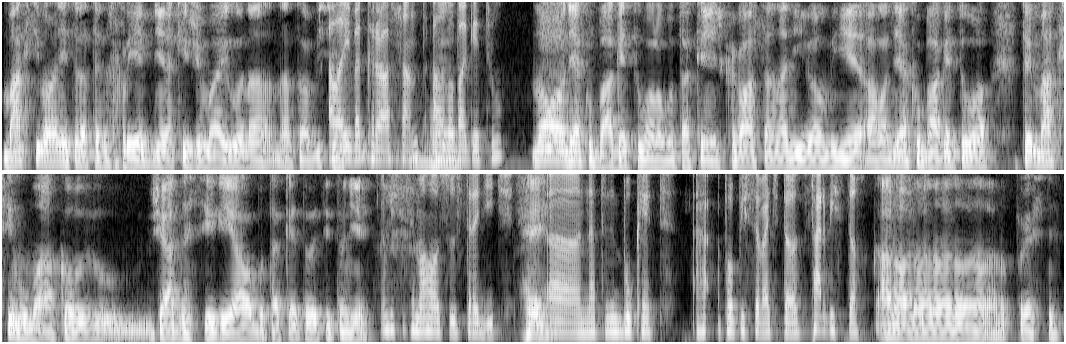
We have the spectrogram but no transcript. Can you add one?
maximálne teda ten chlieb nejaký, že majú na, na to, aby si... Ale iba croissant hej. alebo bagetu? No, nejakú bagetu alebo také, než croissant ani veľmi nie, ale nejakú bagetu a to je maximum, ako žiadne síry alebo takéto veci to nie. Aby si sa mohol sústrediť hey. uh, na ten buket a popisovať to farbisto. Áno, áno, áno, áno, áno, áno presne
